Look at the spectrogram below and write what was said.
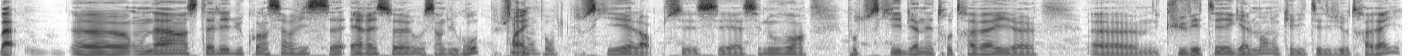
Bah, euh, on a installé du coup un service RSE au sein du groupe, justement pour tout ce qui est, alors c'est assez nouveau, hein, pour tout ce qui est bien-être au travail, euh, euh, QVT également, donc qualité de vie au travail.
